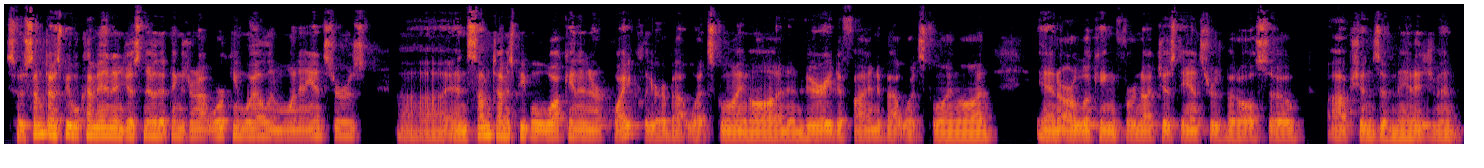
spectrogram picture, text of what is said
So sometimes people come in and just know that things are not working well and want answers. Uh, and sometimes people walk in and are quite clear about what's going on and very defined about what's going on and are looking for not just answers but also options of management.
